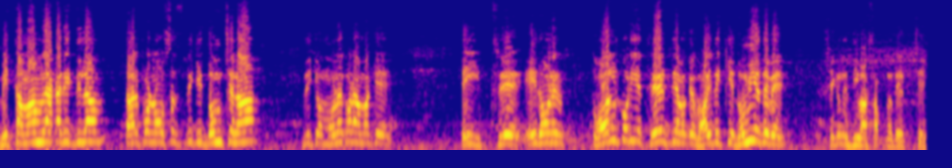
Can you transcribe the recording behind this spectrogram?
মিথ্যা মামলা একাধিক দিলাম, তারপর নওসাদ সিদ্দিকি দমছে না, যদি কেউ মনে করে আমাকে এই থ্রে, এই ধরনের কল করিয়ে থ্রেড দিয়ে আমাকে ভয় দেখিয়ে দমিয়ে দেবে, সে কিন্তু দিবা স্বপ্ন দেখছে।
